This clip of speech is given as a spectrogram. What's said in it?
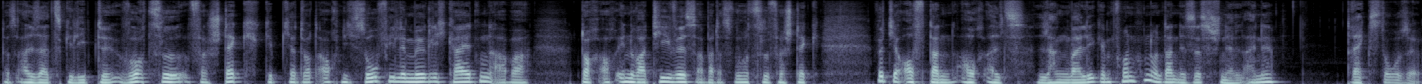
das allseits geliebte Wurzelversteck. Gibt ja dort auch nicht so viele Möglichkeiten, aber doch auch innovatives, aber das Wurzelversteck wird ja oft dann auch als langweilig empfunden und dann ist es schnell eine Drecksdose.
